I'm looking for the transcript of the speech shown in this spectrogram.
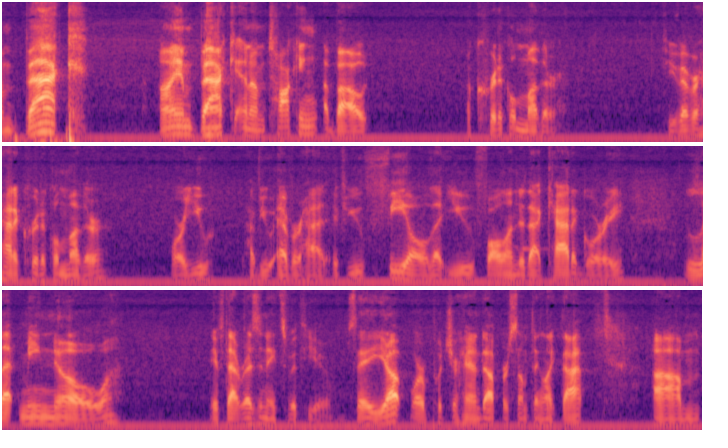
I'm back. I am back and I'm talking about a critical mother. If you've ever had a critical mother, or you have you ever had, if you feel that you fall under that category, let me know if that resonates with you. Say yep or put your hand up or something like that. Um,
